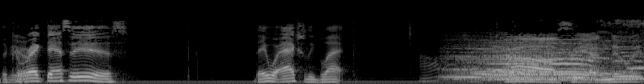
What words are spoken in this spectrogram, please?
the Yeah. correct answer is they were actually black. Oh, see, I knew it.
